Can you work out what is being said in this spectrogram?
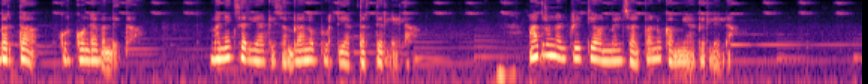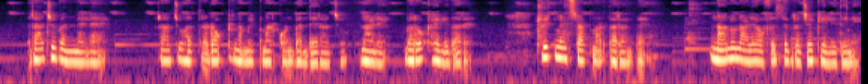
ಬರ್ತಾ ಕುಡ್ಕೊಂಡೇ ಬಂದಿದ್ದ. ಮನೆಗೆ ಸರಿಯಾಗಿ ಸಂಬಳನೂ ಪೂರ್ತಿಯಾಗಿ ತರ್ತಿರಲಿಲ್ಲ. ಆದರೂ ನನ್ನ ಪ್ರೀತಿ ಅವನ ಮೇಲೆ ಸ್ವಲ್ಪನೂ ಕಮ್ಮಿ ಆಗಿರಲಿಲ್ಲ. ರಾಜು ಬಂದಮೇಲೆ ರಾಜು ಹತ್ರ ಡಾಕ್ಟ್ರನ್ನ ಮೀಟ್ ಮಾಡ್ಕೊಂಡು ಬಂದೆ ರಾಜು. ನಾಳೆ ಬರೋಕ್ಕೆ ಹೇಳಿದ್ದಾರೆ ಟ್ರೀಟ್ಮೆಂಟ್ ಸ್ಟಾರ್ಟ್ ಮಾಡ್ತಾರಂತೆ. ನಾನು ನಾಳೆ ಆಫೀಸಿಗೆ ರಜೆ ಕೇಳಿದ್ದೀನಿ.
